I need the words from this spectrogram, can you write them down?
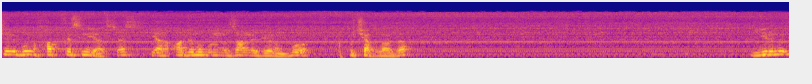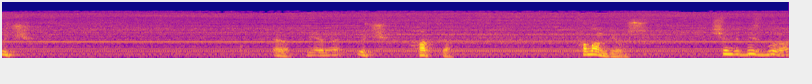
Şimdi bunun hattesini yazacağız. Yani adımı bunu zannediyorum bu bıçaklarda. 23. Evet 23 hatta. Tamam diyoruz. Şimdi biz bunu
